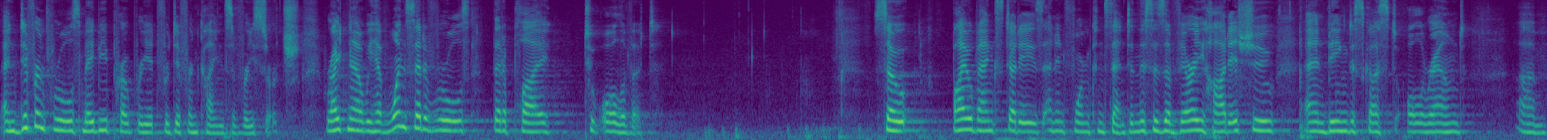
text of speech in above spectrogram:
and different rules may be appropriate for different kinds of research. Right now, we have one set of rules that apply to all of it. So, biobank studies and informed consent, and this is a very hot issue and being discussed all around um,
